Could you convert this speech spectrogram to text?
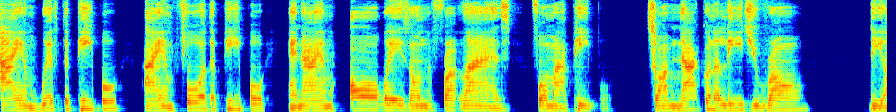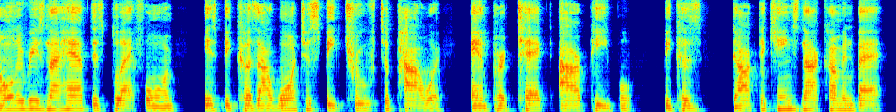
I am with the people, I am for the people, and I am always on the front lines for my people. So I'm not going to lead you wrong. The only reason I have this platform is because I want to speak truth to power and protect our people because Dr. King's not coming back.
